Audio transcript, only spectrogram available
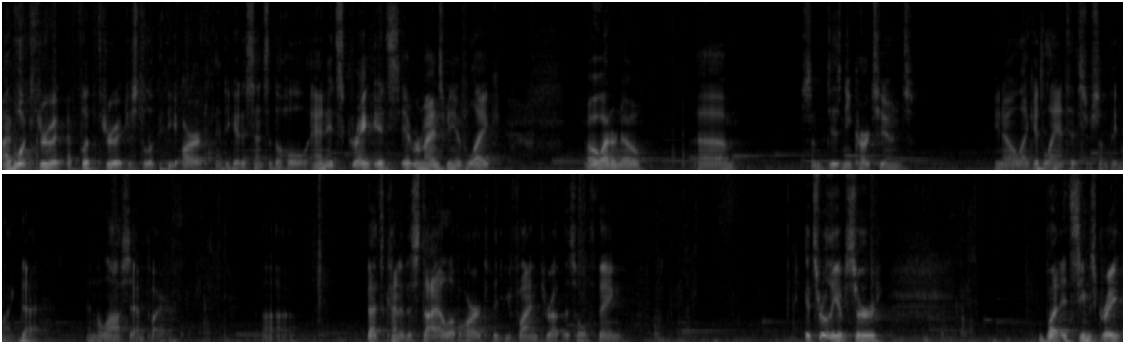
I've looked through it, I flipped through it just to look at the art and to get a sense of the whole, and it's great. It's it reminds me of like, oh, I don't know, um, some Disney cartoons, you know, like Atlantis or something like that, and the Lost Empire. Uh, that's kind of the style of art that you find throughout this whole thing. It's really absurd, but it seems great.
